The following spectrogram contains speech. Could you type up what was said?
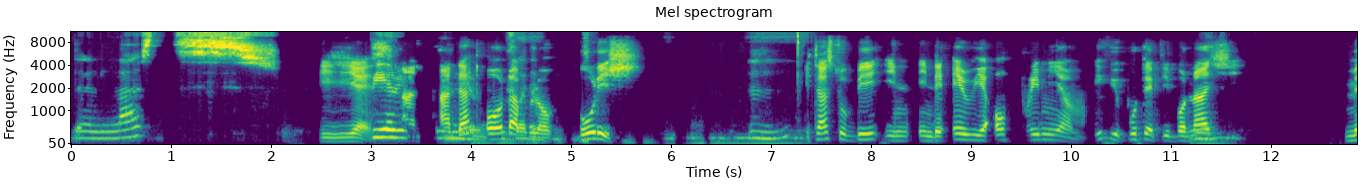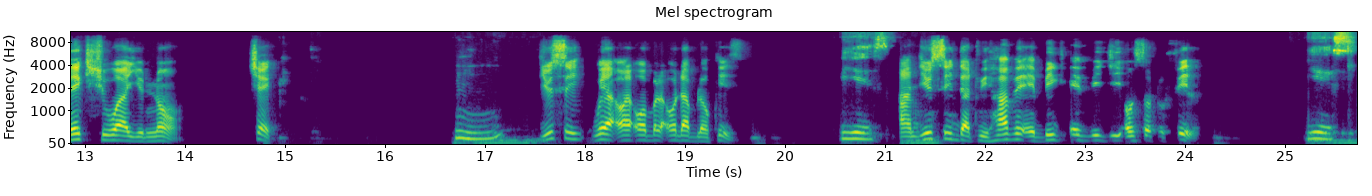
The last Yes. period And, that window order the- block, bullish, Mm. it has to be in, in the area of premium. If you put a Fibonacci, make sure you know. Check. Mm. You see where our order order block is? Yes. And you see that we have a, a big FVG also to fill. Yes.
